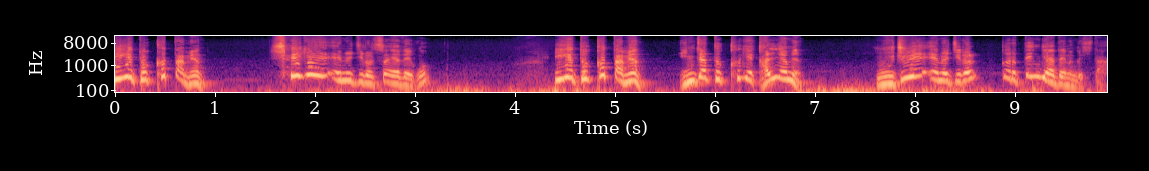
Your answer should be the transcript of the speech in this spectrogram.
이게 더 컸다면 세계의 에너지를 써야 되고 이게 더 컸다면 인자 더 크게 가려면 우주의 에너지를 끌어당겨야 되는 것이다.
